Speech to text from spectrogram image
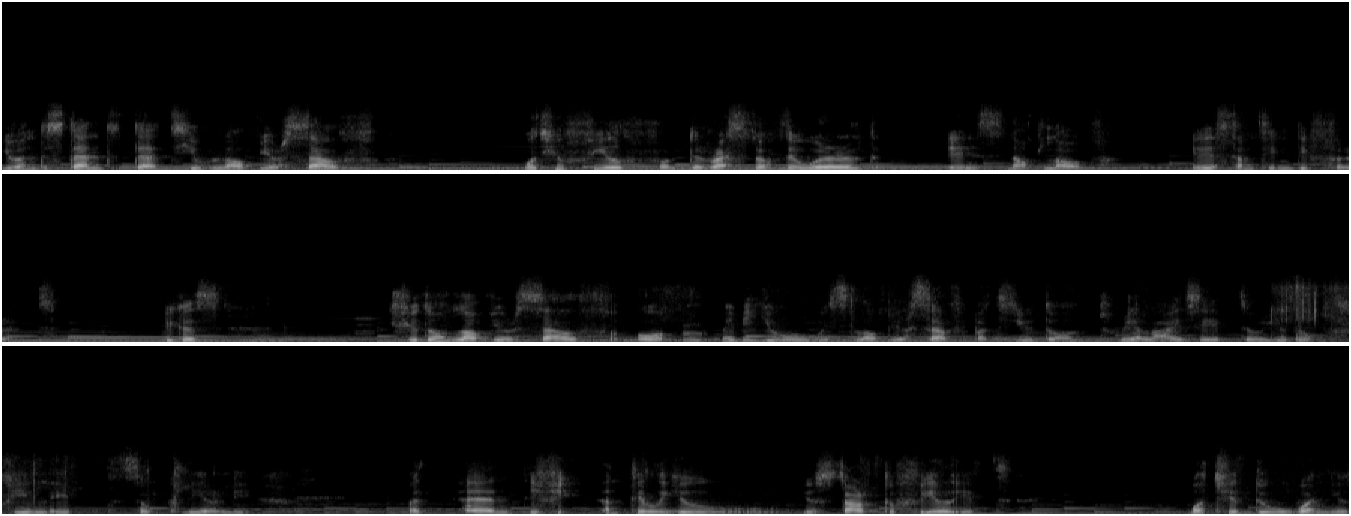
you understand that you love yourself, what you feel for the rest of the world is not love, it is something different. Because if you don't love yourself, or maybe you always love yourself, but you don't realize it or you don't feel it so clearly. But and if you, until you you start to feel it, what you do when you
